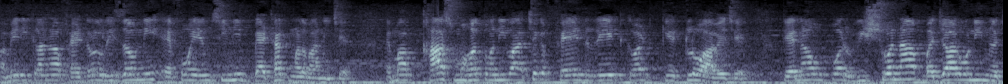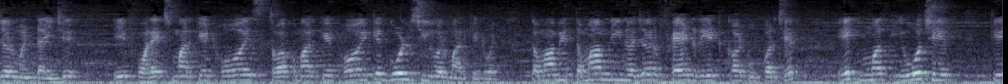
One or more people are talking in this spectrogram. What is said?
અમેરિકાના ફેડરલ રિઝર્વની એફઓએમસીની બેઠક મળવાની છે. એમાં ખાસ મહત્વની વાત છે કે ફેડ રેટ કટ કેટલો આવે છે. તેના ઉપર વિશ્વના બજારોની નજર મંડાઈ છે. એ ફોરેક્સ માર્કેટ હોય, સ્ટોક માર્કેટ હોય કે ગોલ્ડ સિલ્વર માર્કેટ હોય. તમામે તમામની નજર ફેડ રેટ કટ ઉપર છે. એક મત એવો છે કે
